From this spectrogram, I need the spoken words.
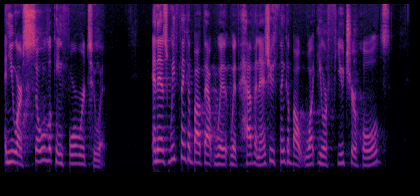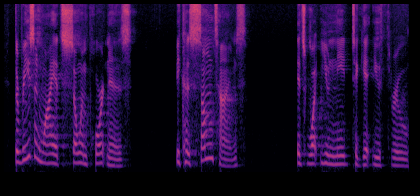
and you are so looking forward to it. And as we think about that with, with heaven, as you think about what your future holds, the reason why it's so important is because sometimes it's what you need to get you through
